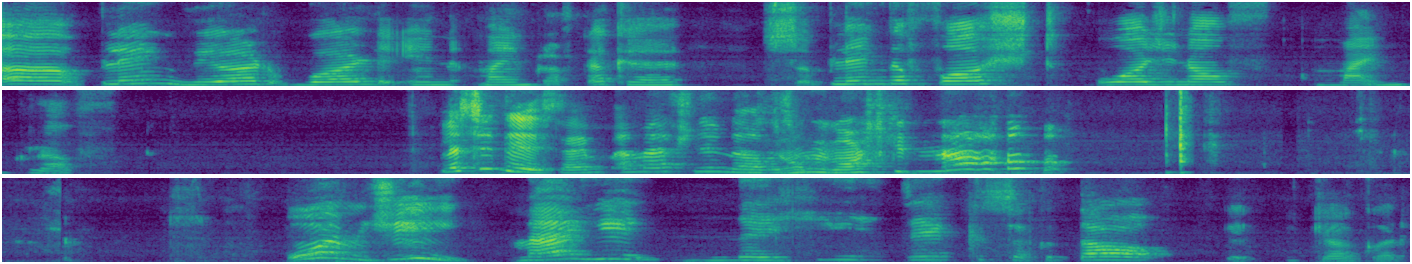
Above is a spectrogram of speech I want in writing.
playing weird world in Minecraft okay so playing the first version of minecraft. Let's see this. I'm, I'm actually nervous oh my gosh kitna omg मैं ये नहीं देख सकता। क्या करें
